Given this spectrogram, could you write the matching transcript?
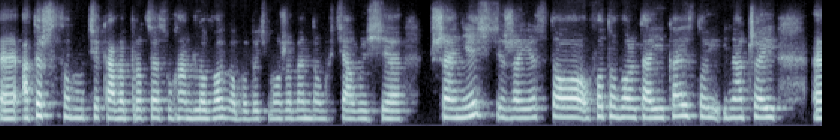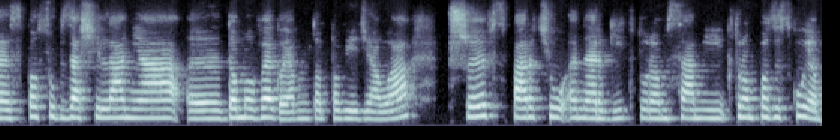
e, a też są ciekawe procesu handlowego, bo być może będą chciały się przenieść, że jest to fotowoltaika, jest to inaczej sposób zasilania domowego, ja bym to powiedziała, przy wsparciu energii, którą sami, którą pozyskują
